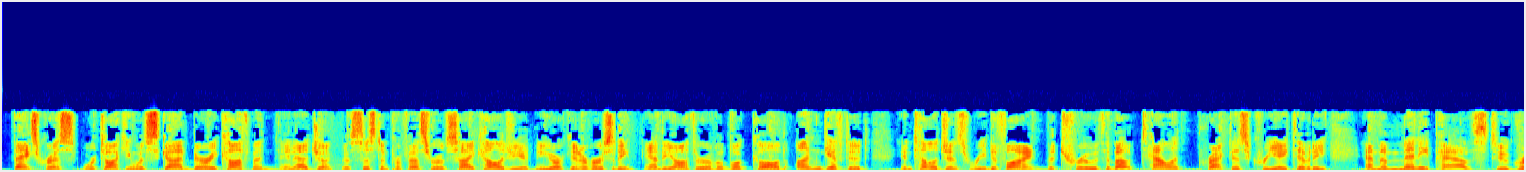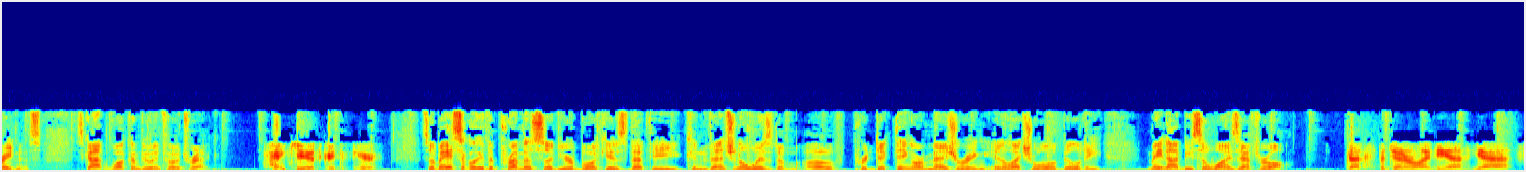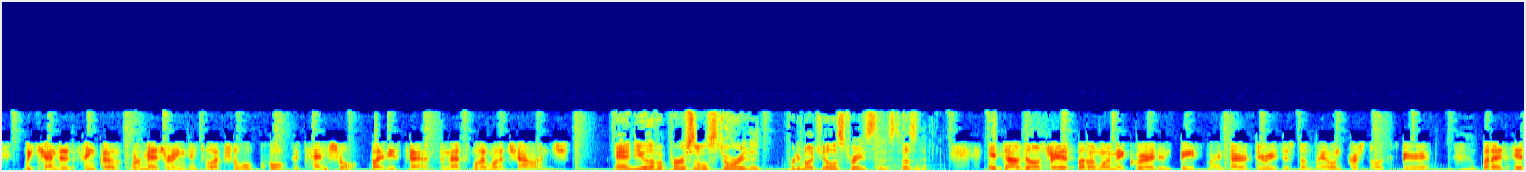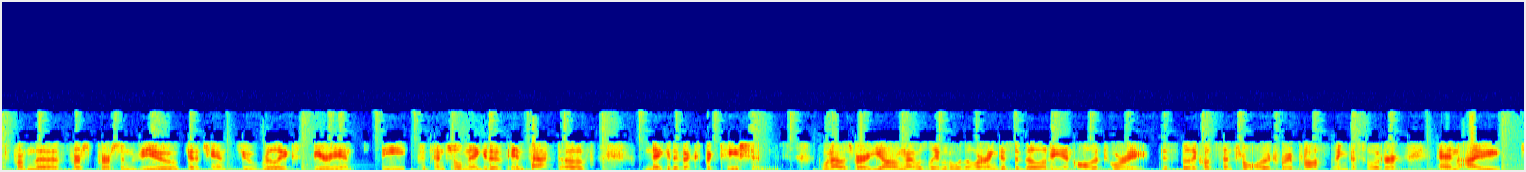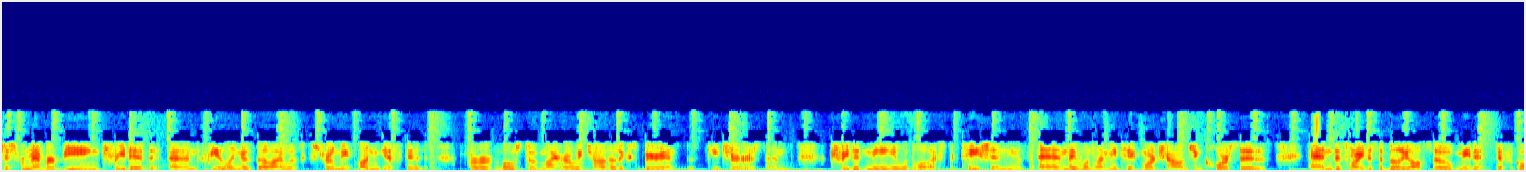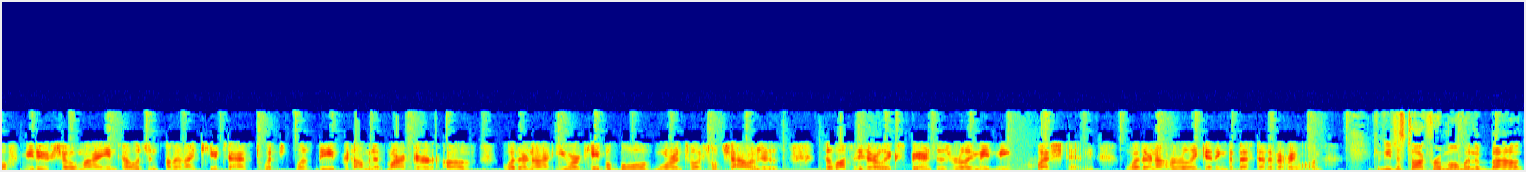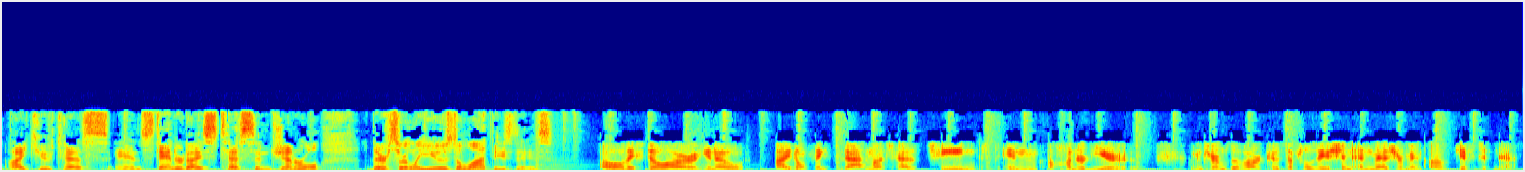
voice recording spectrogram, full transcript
Thanks, Chris. We're talking with Scott Barry Kaufman, an adjunct assistant professor of psychology at New York University and the author of a book called Ungifted Intelligence Redefined The Truth About Talent, Practice, Creativity, and the Many Paths to Greatness. Scott, welcome to InfoTrack. Thank you. It's great to be here. So basically, the premise of your book is that the conventional wisdom of predicting or measuring intellectual ability may not be so wise after all. That's the general idea, yeah. We tend to think of we're measuring intellectual, quote, potential by these tests, and that's what I want to challenge. And you have a personal story that pretty much illustrates this, doesn't it? It does illustrate it, but I want to make clear I didn't base my entire theory just on my own personal experience. Mm-hmm. But I did, from the first person view, get a chance to really experience the potential negative impact of negative expectations. When I was very young, I was labeled with a learning disability, an auditory disability called central auditory processing disorder. And I just remember being treated and feeling as though I was extremely ungifted for most of my early childhood experience as teachers and treated me with low expectations and they wouldn't let me take more challenging courses. And this learning disability also made it difficult for me to show my intelligence on an IQ test, which was the predominant marker of whether or not you are capable of more intellectual challenges. So lots of these early experiences really made me question whether or not we're really getting the best out of everyone. Can you just talk for a moment about IQ tests and standardized tests in general? They're certainly used a lot these days. Oh, they still are. You know, I don't think that much has changed in a hundred years in terms of our conceptualization and measurement of giftedness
